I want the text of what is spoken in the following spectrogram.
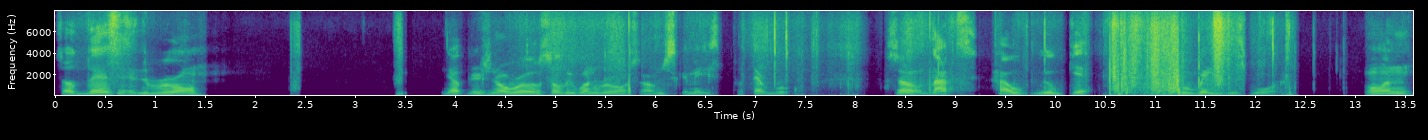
So this is the rule. Yep, there's no rules, only one rule, so I'm just gonna put that rule. So that's how we'll get who wins this war. One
